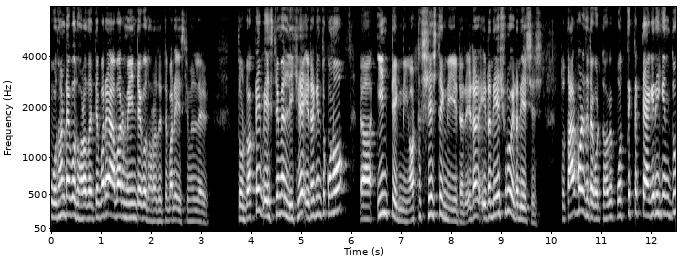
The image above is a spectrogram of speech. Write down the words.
প্রধান ট্যাগও ধরা যেতে পারে, আবার মেইন ট্যাগও ধরা যেতে পারে এইচটিএমএল এর। তো ডক টাইপ এইচটিএমএল লিখে এটা কিন্তু কোনো ইন ইনটেক নেই, অর্থাৎ শেষ টেক নেই এটার। এটা এটা দিয়ে শুরু, এটা দিয়ে শেষ। তো তারপরে যেটা করতে হবে, প্রত্যেকটা ট্যাগেরই কিন্তু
